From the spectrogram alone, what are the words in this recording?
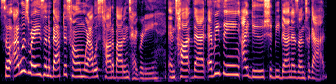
So I was raised in a Baptist home where I was taught about integrity and taught that everything I do should be done as unto God.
